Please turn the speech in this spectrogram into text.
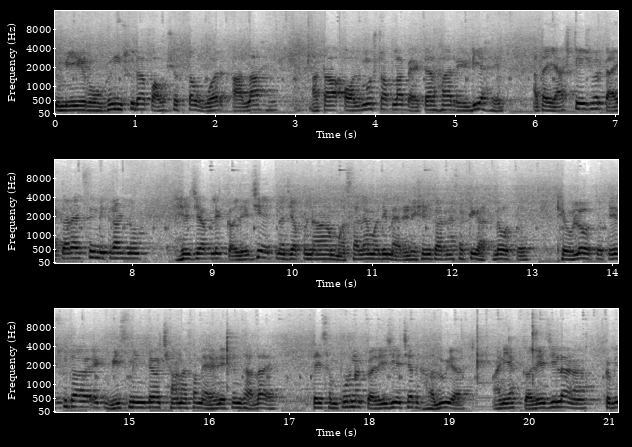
तुम्ही रोगनसुद्धा पाहू शकता वर आला आहे. आता ऑलमोस्ट आपला बॅटर हा रेडी आहे. आता या स्टेजवर काय करायचं आहे मित्रांनो? हे जे आपले कलेजी आहेत ना जे आपण मसाल्यामध्ये मॅरिनेशन करण्यासाठी घातलं होतं ठेवलं होतं ते सुद्धा एक वीस मिनटं छान असं मॅरिनेशन झालं आहे. ते संपूर्ण कलेजी याच्यात घालूया. आणि या कलेजीला ना कमीत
